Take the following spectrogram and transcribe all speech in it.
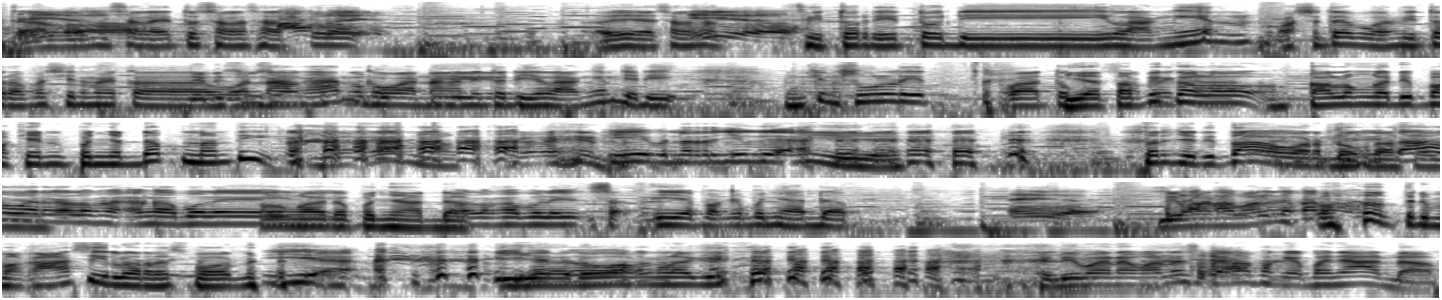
Kalau Iya. misalnya itu salah satu Masa- Oh iya, salah Iya. satu fitur itu dihilangin, maksudnya bukan fitur apa sih namanya kewenangan, kewenangan itu dihilangin jadi mungkin sulit waktu Iya, tapi kalau kalau nggak dipakein penyedap nanti nggak enak. Gak enak. Iya bener juga. iya. Ntar jadi tawar dong Jadi tawar rasanya. kalau nggak nggak boleh. Kalau nggak ada penyadap. Kalau nggak boleh, iya pakai penyadap. Iya. Di mana-mana kan- Oh, terima kasih lo respon. iya. iya doang lagi. Di mana-mana sekarang pakai penyadap.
